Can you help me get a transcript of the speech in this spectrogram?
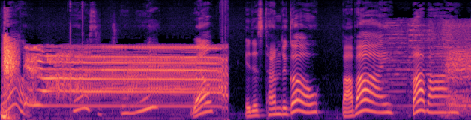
Wow. Yeah! Well, it is time to go. Bye bye. Bye bye.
